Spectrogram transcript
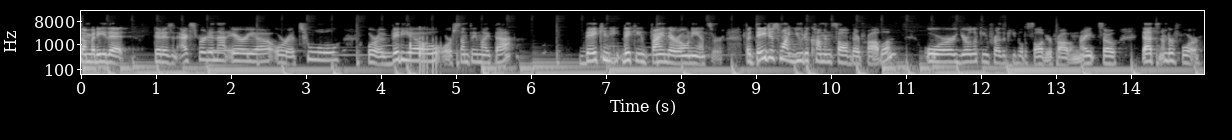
somebody that that is an expert in that area or a tool or a video or something like that they can they can find their own answer. But they just want you to come and solve their problem or you're looking for other people to solve your problem right? So that's number 4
